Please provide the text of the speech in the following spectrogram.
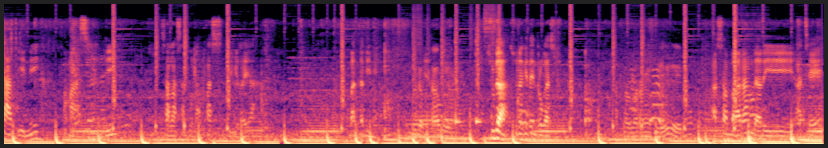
saat ini masih di salah satu lapas di wilayah Sudah, sudah kita interogasi sudah. Asal barangnya sendiri? Asal barang dari Aceh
